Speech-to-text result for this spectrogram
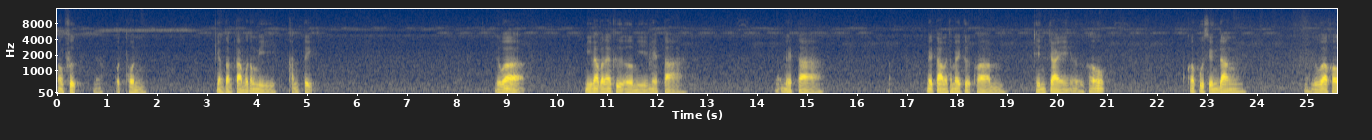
ต้องฝึก อดทน อย่างต่ำๆก็ต้องมีขันติ หรือว่ามีมากกว่านั้นคือ เออมีเมตตา เมตตา เมตตามันทำให้เกิดความเห็นใจ เออเขาเขาพูดเสียงดัง หรือว่าเขา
